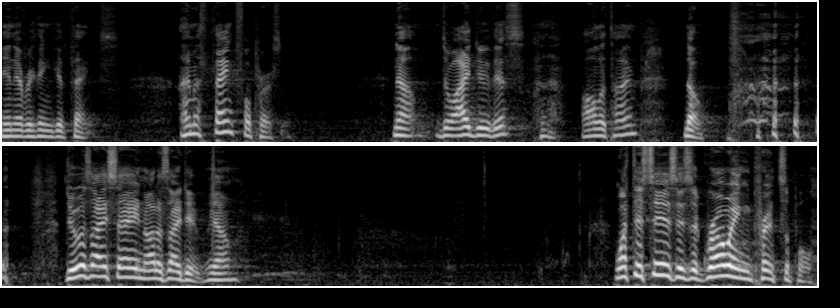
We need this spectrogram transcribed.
In everything, give thanks. I'm a thankful person. Now, do I do this all the time? No. Do as I say, not as I do, know? What this is, is a growing principle.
